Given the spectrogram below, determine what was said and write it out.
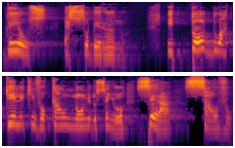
Deus é soberano, e todo aquele que invocar o nome do Senhor será salvo.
